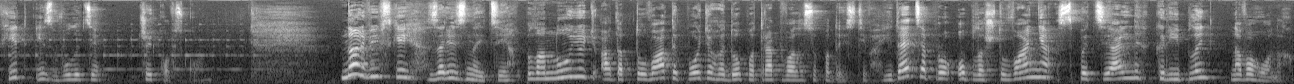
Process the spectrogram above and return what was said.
Вхід із вулиці Чайковського. На львівській залізниці планують адаптувати потяги до потреб велосипедистів. Йдеться про облаштування спеціальних кріплень на вагонах.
